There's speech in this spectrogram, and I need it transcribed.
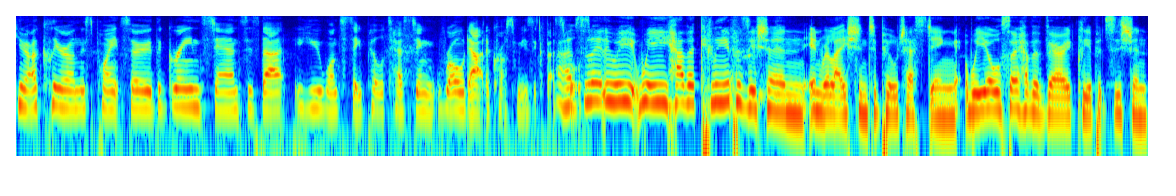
you know, are clear on this point, so the Green stance is that you want to see pill testing rolled out across music festivals. Absolutely, we we have a clear position in relation to pill testing. We also have a very clear position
